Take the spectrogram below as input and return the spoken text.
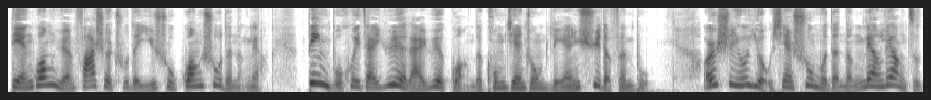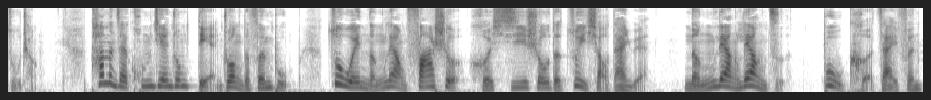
点光源发射出的一束光束的能量，并不会在越来越广的空间中连续的分布，而是由有限数目的能量量子组成。它们在空间中点状的分布，作为能量发射和吸收的最小单元，能量量子不可再分。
